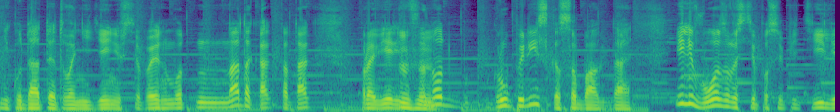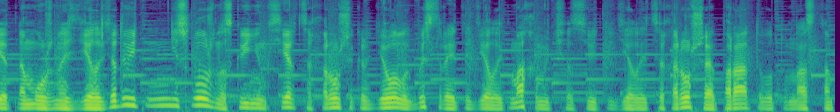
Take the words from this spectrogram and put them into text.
никуда от этого не денешься. Поэтому вот надо как-то так провериться. Угу. Ну, вот группы риска собак, да. Или в возрасте после пяти лет нам можно сделать. Это ведь несложно. Скрининг сердца, хороший кардиолог быстро это делает. Махом сейчас все это делается. Хорошие аппараты. Вот у нас там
